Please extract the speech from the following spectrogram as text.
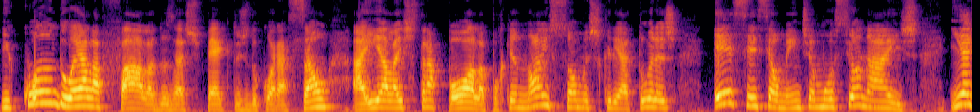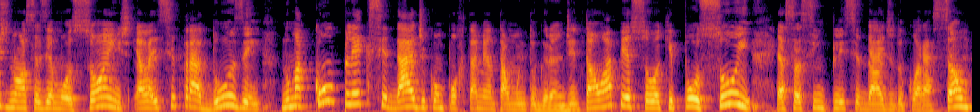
E quando ela fala dos aspectos do coração, aí ela extrapola, porque nós somos criaturas essencialmente emocionais. E as nossas emoções, elas se traduzem numa complexidade comportamental muito grande. Então, a pessoa que possui essa simplicidade do coração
